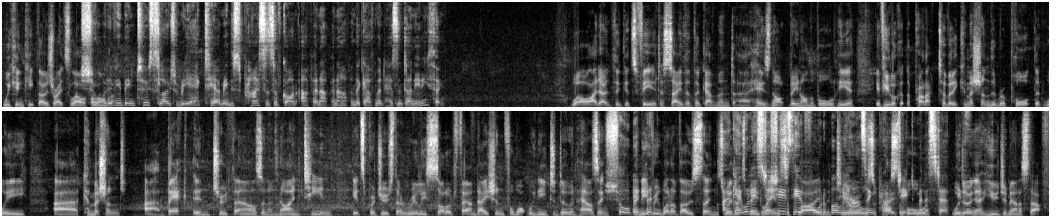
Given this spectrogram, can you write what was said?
we can keep those rates lower sure, for longer. but have you been too slow to react here? I mean, these prices have gone up and up and up, and the government hasn't done anything. Well, I don't think it's fair to say that the government uh, has not been on the ball here. If you look at the Productivity Commission, the report that we uh, commissioned uh, back in 2019, it's produced a really solid foundation for what we need to do in housing. Sure, but, and every one of those things, okay, whether it's well, been land supply, materials across project, the board, Minister. we're doing a huge amount of stuff.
